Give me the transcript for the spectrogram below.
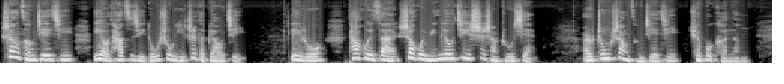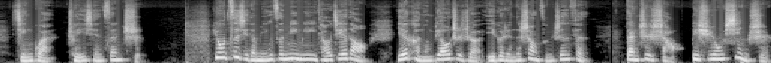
上层阶级也有他自己独树一帜的标记，例如他会在社会名流记事上出现，而中上层阶级却不可能，尽管垂涎三尺。用自己的名字命名一条街道，也可能标志着一个人的上层身份，但至少必须用姓氏。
